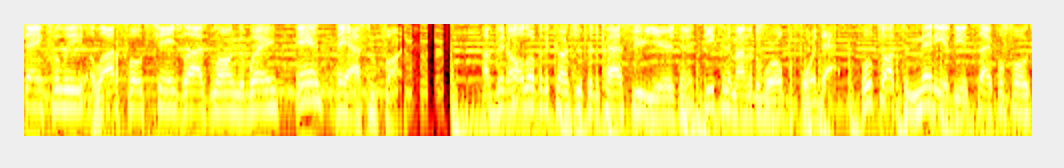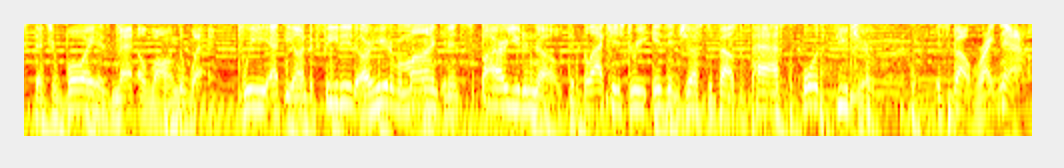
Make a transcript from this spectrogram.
Thankfully, a lot of folks change lives along the way, and they have some fun. I've been all over the country for the past few years and a decent amount of the world before that. We'll talk to many of the insightful folks that your boy has met along the way. We at The Undefeated are here to remind and inspire you to know that black history isn't just about the past or the future, it's about right now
